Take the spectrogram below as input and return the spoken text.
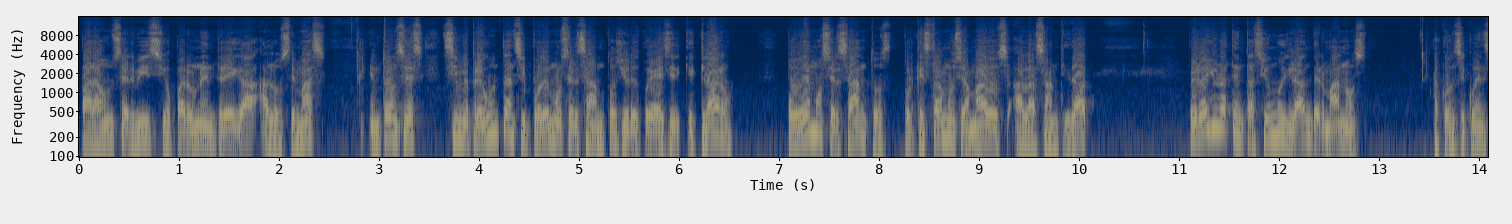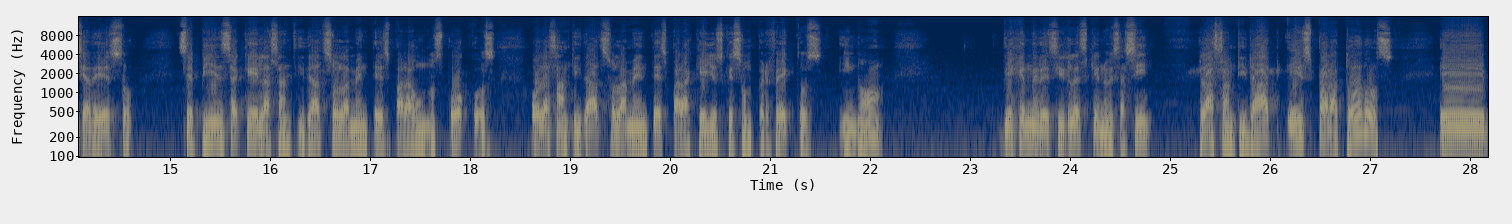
para un servicio, para una entrega a los demás. Entonces, si me preguntan si podemos ser santos, yo les voy a decir que claro, podemos ser santos porque estamos llamados a la santidad. Pero hay una tentación muy grande, hermanos, a consecuencia de eso. Se piensa que la santidad solamente es para unos pocos o la santidad solamente es para aquellos que son perfectos. Y no. Déjenme decirles que no es así. La santidad es para todos. Eh,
